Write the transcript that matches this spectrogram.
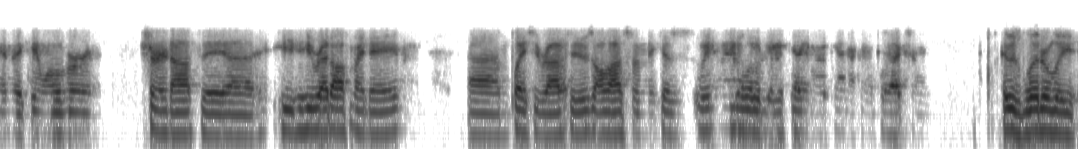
and they came over and sure enough they uh he, he read off my name um Placey Russ. It was all awesome because we had a little draft party in my apartment complex and it was literally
